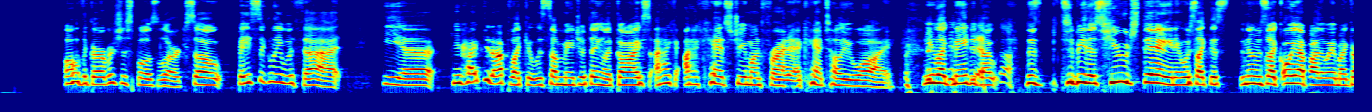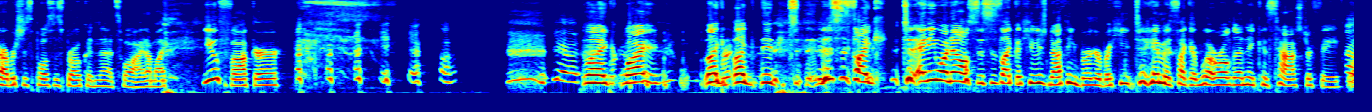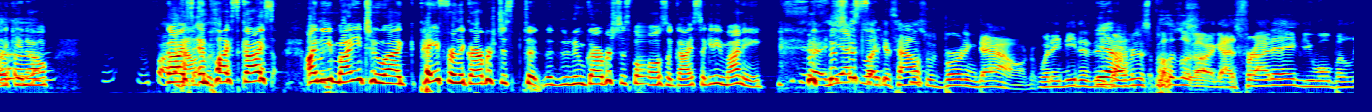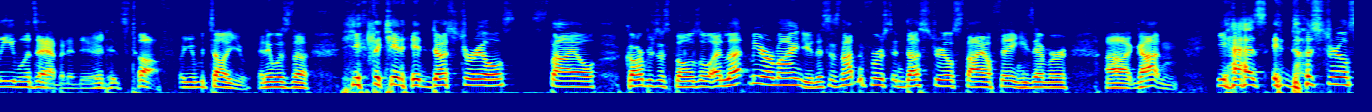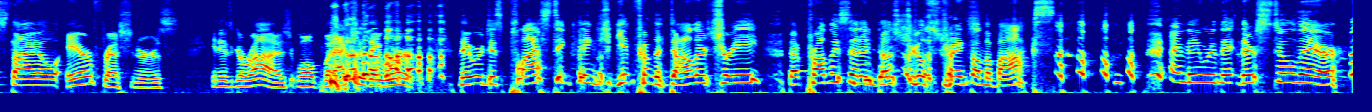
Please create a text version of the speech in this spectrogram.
Oh, the garbage disposal arc. So basically, with that, he uh he hyped it up like it was some major thing. Like, guys, I I can't stream on Friday. I can't tell you why. And he like made it out this to be this huge thing, and it was like this, and it was like, oh yeah, by the way, my garbage disposal is broken. That's why. And I'm like, you fucker. yeah. Like why? Like like it, this is like to anyone else, this is like a huge nothing burger, but he to him it's like a world-ending catastrophe. Like you know. Guys and plus guys i need money to uh pay for the garbage dis- to, the, new garbage disposal guys so give me money Yeah, he acted like, like- his house was burning down when he needed a new Yeah. garbage disposal. All right, guys, Friday, you won't believe what's happening, dude. It's tough. Let me tell you. And it was the he had to get industrial style garbage disposal. And let me remind you, this is not the first industrial style thing he's ever uh, gotten. He has industrial style air fresheners in his garage. Well, but actually they weren't. They were just plastic things you get from the Dollar Tree that probably said industrial strength on the box. and they were th- they're still there.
